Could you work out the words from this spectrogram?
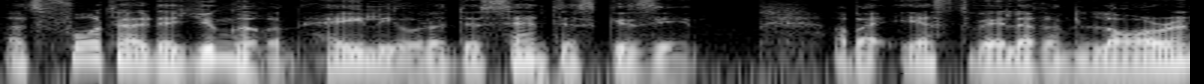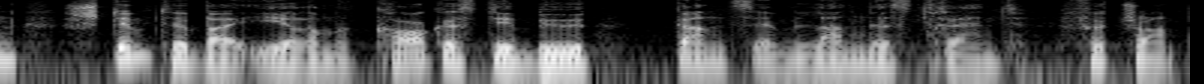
als Vorteil der Jüngeren, Haley oder DeSantis, gesehen. Aber Erstwählerin Lauren stimmte bei ihrem Caucus-Debüt ganz im Landestrend für Trump.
